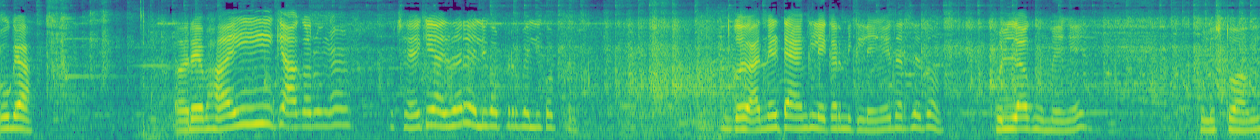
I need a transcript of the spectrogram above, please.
हो गया। अरे भाई, क्या करूँगा? कुछ है क्या इधर, हेलीकॉप्टर हेलीकॉप्टर? अन्य टैंक लेकर निकलेंगे इधर से तो। खुला घूमेंगे। पुलिस तो आ गई।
